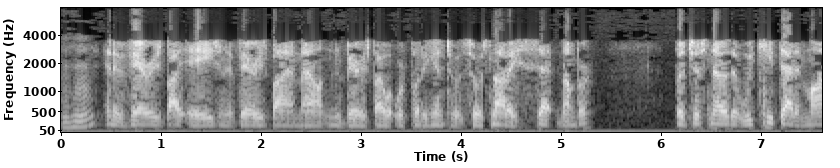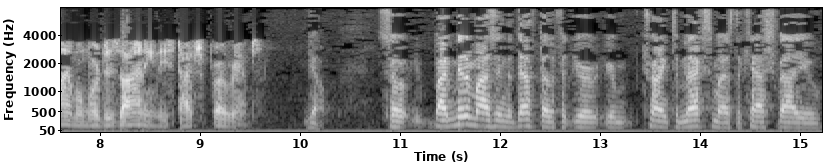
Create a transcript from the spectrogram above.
Mm-hmm. And it varies by age, and it varies by amount, and it varies by what we're putting into it. So it's not a set number, but just know that we keep that in mind when we're designing these types of programs. Yeah. So by minimizing the death benefit, you're you're trying to maximize the cash value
